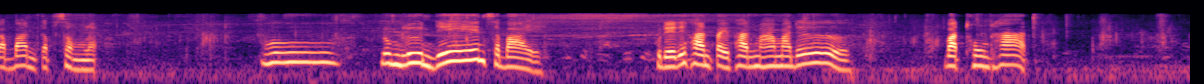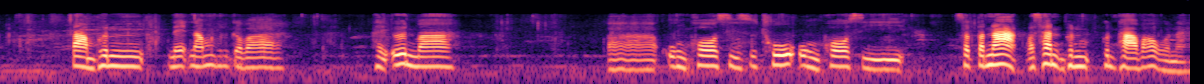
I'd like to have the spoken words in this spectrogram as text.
กลับบ้านกลับส่องละ โอ้ร่มรื่นเย็นสบาย ผู้ใดได้ผ่านไปผ่านมามาเด้อวัดธงธาตุตามเพิ่นแนะนำเพิ่นก็ว่า ให้เอิ้นมาอ่าองค์พ่อสีสุโธองค์พ่อสีสัตนาคว่าซั่นเพิ่นเพิ่นพาเว้านะ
